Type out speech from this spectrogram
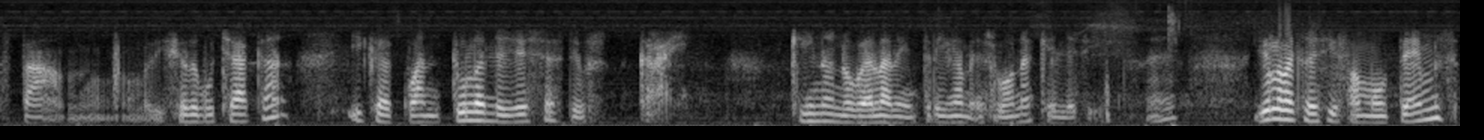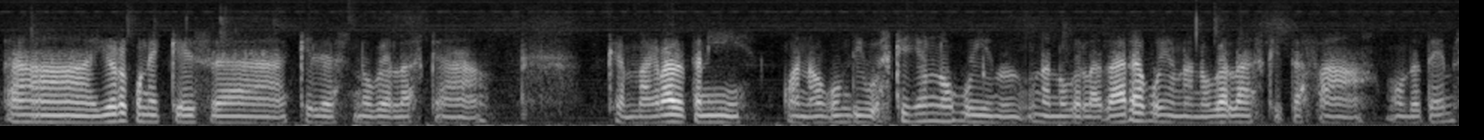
està en edició de butxaca i que quan tu la llegeixes dius, carai, quina novel·la d'intriga més bona que he llegit. Eh? Jo la vaig llegir fa molt temps, eh, jo reconec que és eh, aquelles novel·les que, que m'agrada tenir quan algú em diu és que jo no vull una novel·la d'ara, vull una novel·la escrita fa molt de temps,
